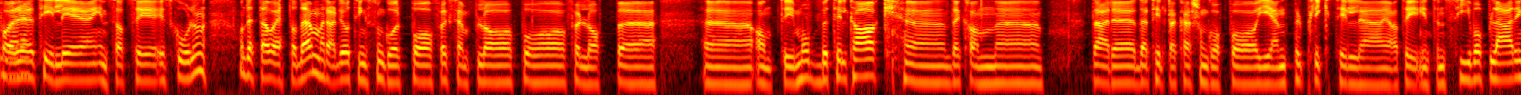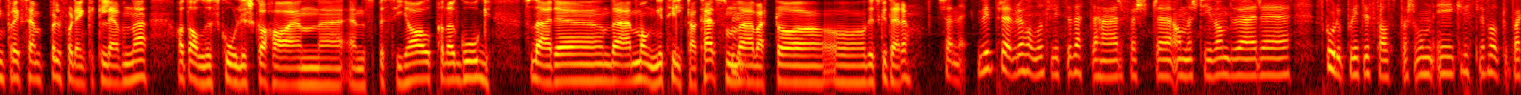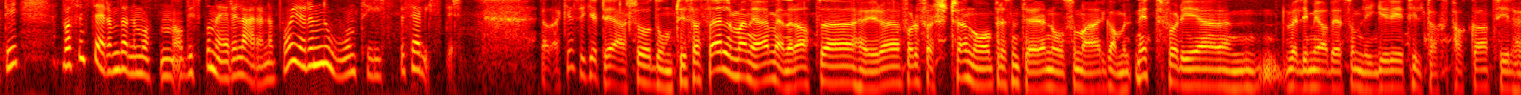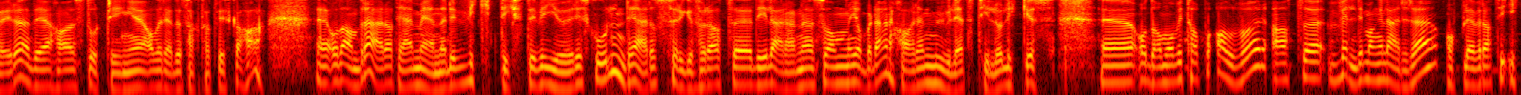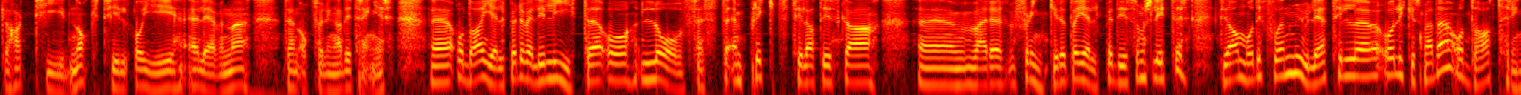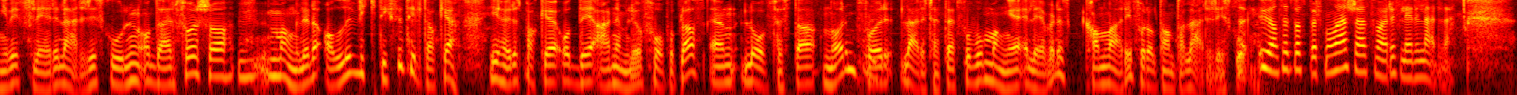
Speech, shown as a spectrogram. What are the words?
for tidlig innsats i, i, skolen. og Dette er jo ett av dem. Her er det jo ting som går på f.eks. Å, på å følge opp eh, eh antimobbetiltak. Eh, det kan eh, det er, eh, det er, tiltak her som går på å gi en plikt til, eh, ja, til intensivopplæring f.eks. For, eksempel, for de enkelte elevene. At alle skoler skal ha en, eh, en spesialpedagog. Så det er, det er, mange tiltak her som det er verdt å, å diskutere. Skjønner. Vi prøver å holde oss litt til dette her først. Anders Tyvan, du er skolepolitisk talsperson i Kristelig Folkeparti. Hva syns dere om denne måten å disponere lærerne på, gjøre noen til spesialister? Ja, Det er ikke sikkert det er så dumt i seg selv, men jeg mener at uh, Høyre for det første nå presenterer noe som er gammelt nytt. Fordi uh, veldig mye av det som ligger i tiltakspakka til Høyre, det har Stortinget allerede sagt at vi skal ha. Uh, og det andre er at jeg mener det viktigste vi gjør i skolen, det er å sørge for at de lærerne som jobber der, har en mulighet til å lykkes. Og da må vi ta på alvor at veldig mange lærere opplever at de ikke har tid nok til å gi elevene den oppfølginga de trenger. Og da hjelper det veldig lite å lovfeste en plikt til at de skal eh, være flinkere til å hjelpe de som sliter. Da må de få en mulighet til eh, å lykkes med det, og da trenger vi flere lærere i skolen. og Derfor så mangler det aller viktigste tiltaket i Høyres pakke, og det er nemlig å få på plass en lovfesta norm for lærertetthet. For hvor mange elever det kan være i forhold til antall lærere i skolen. Så uansett hva spørsmålet er, så er svaret flere lærere?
